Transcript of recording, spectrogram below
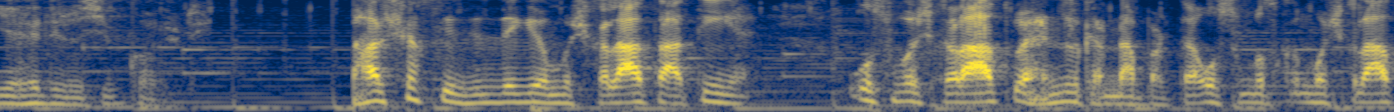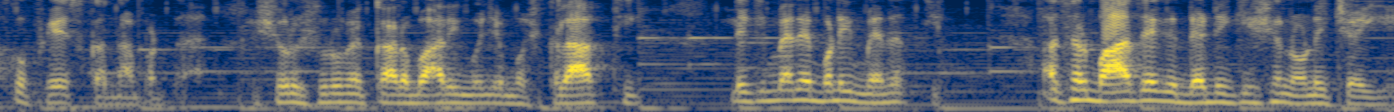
یہ ہے لیڈرشپ کوالٹی ہر شخص کی زندگی میں مشکلات آتی ہیں، اس مشکلات کو ہینڈل کرنا پڑتا ہے، اس مشکلات کو فیس کرنا پڑتا ہے۔ شروع شروع میں کاروباری مجھے مشکلات تھی لیکن میں نے بڑی محنت کی۔ اصل بات ہے کہ ڈیڈیکیشن ہونی چاہیے۔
